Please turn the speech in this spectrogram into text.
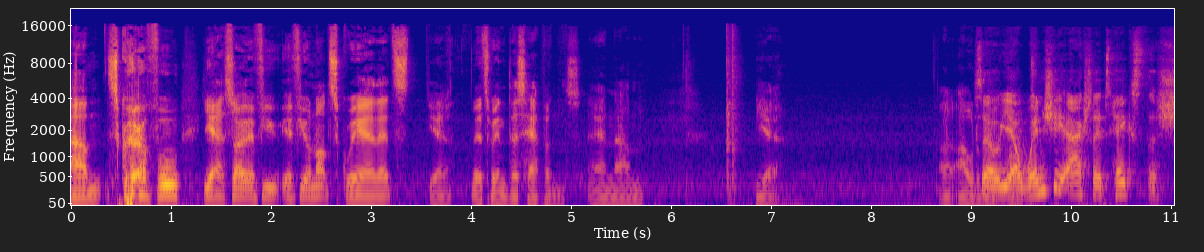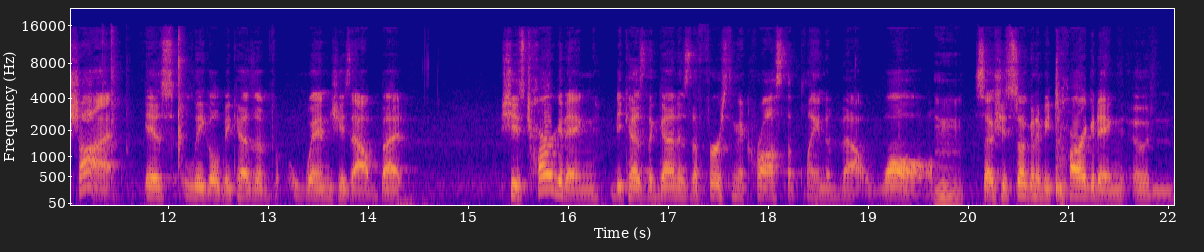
um, square up, fool. Yeah. So if you if you're not square, that's yeah, that's when this happens. And um, yeah. I, I would. So yeah, when she actually takes the shot is legal because of when she's out, but she's targeting because the gun is the first thing across the plane of that wall. Mm. So she's still going to be targeting Odin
